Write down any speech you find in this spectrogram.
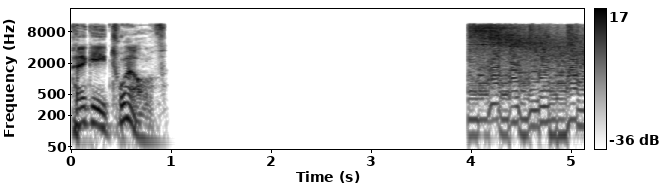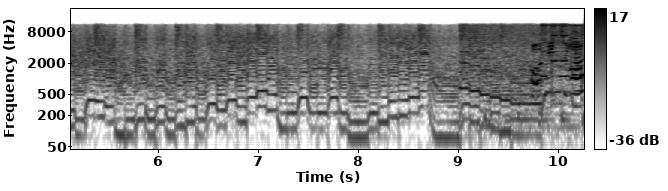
Peggy 12. こんにちは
